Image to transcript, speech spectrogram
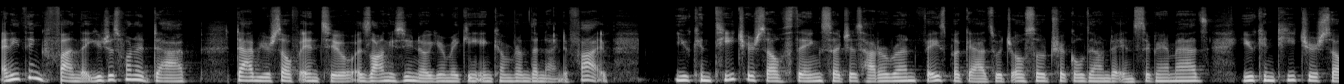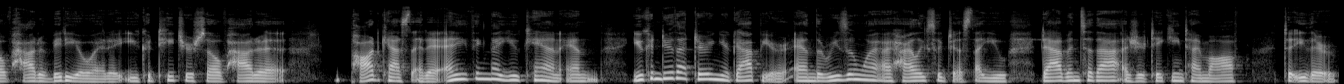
anything fun that you just want to dab dab yourself into as long as you know you're making income from the 9 to 5. You can teach yourself things such as how to run Facebook ads, which also trickle down to Instagram ads. You can teach yourself how to video edit. You could teach yourself how to podcast edit, anything that you can. And you can do that during your gap year. And the reason why I highly suggest that you dab into that as you're taking time off to either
